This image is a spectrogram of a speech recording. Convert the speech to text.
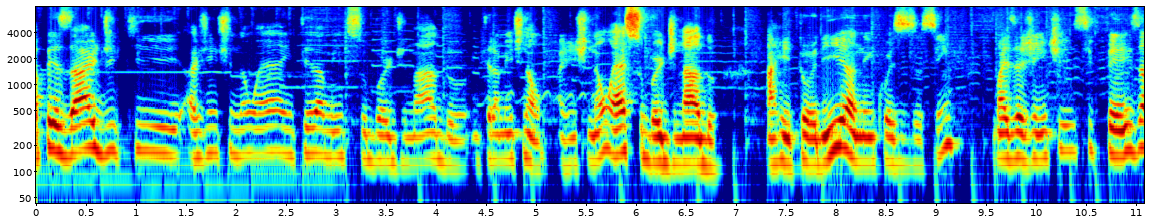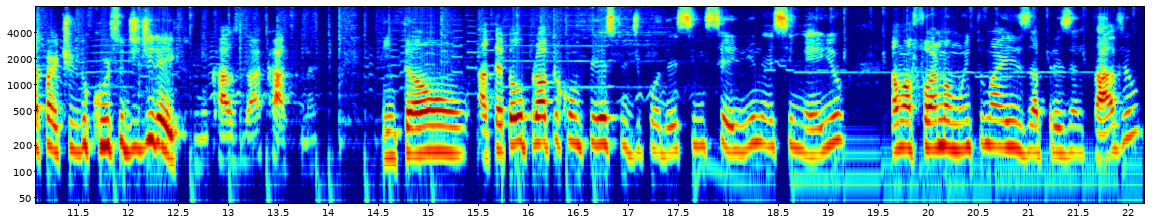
apesar de que a gente não é inteiramente subordinado, inteiramente não, a gente não é subordinado à reitoria nem coisas assim, mas a gente se fez a partir do curso de direito, no caso da Acato, né? Então, até pelo próprio contexto de poder se inserir nesse meio, é uma forma muito mais apresentável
